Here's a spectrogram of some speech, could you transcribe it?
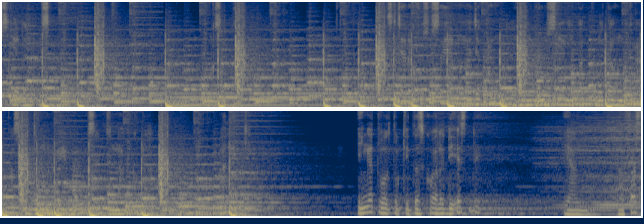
manusia dan usaha. Maksudnya, secara khusus saya mengajak Anda yang berusia 40 tahun ke atas untuk menhemat sejenak ke belakang. Balik. Ingat waktu kita sekolah di SD, yang nafas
